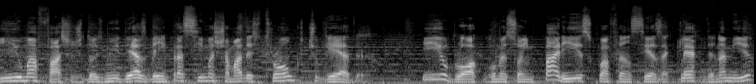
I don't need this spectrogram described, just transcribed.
e uma faixa de 2010 bem para cima chamada Strong Together. E o bloco começou em Paris com a francesa Claire Denamir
